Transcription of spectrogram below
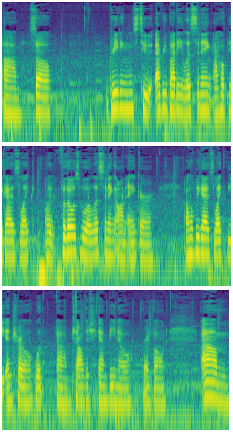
Um, so, greetings to everybody listening. I hope you guys like, for those who are listening on Anchor, I hope you guys like the intro with um, Childish Gambino Redbone. Um,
